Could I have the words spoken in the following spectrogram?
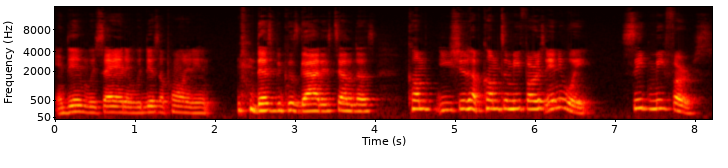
And then we're sad and we're disappointed. And that's because God is telling us come you should have come to me first anyway. Seek me first.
